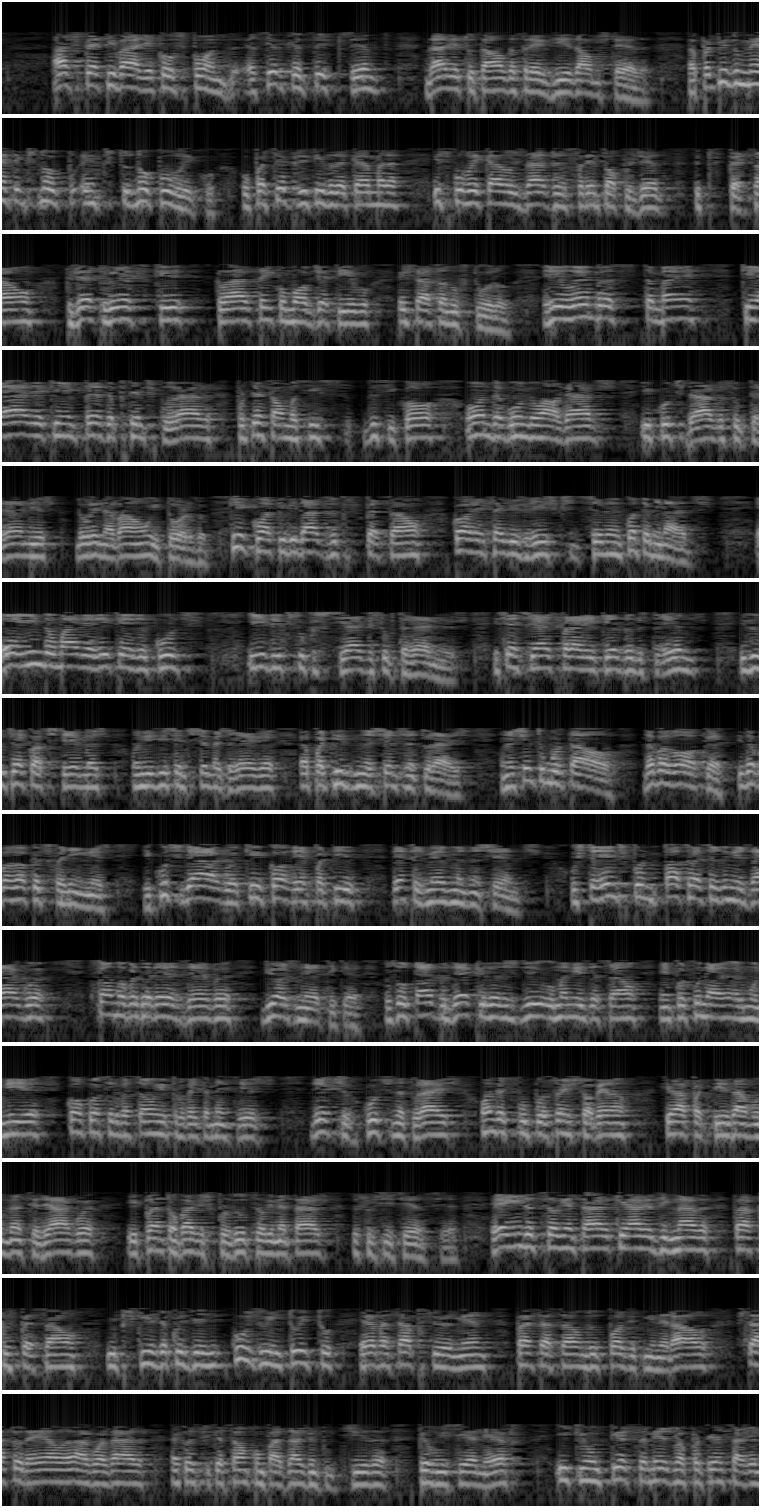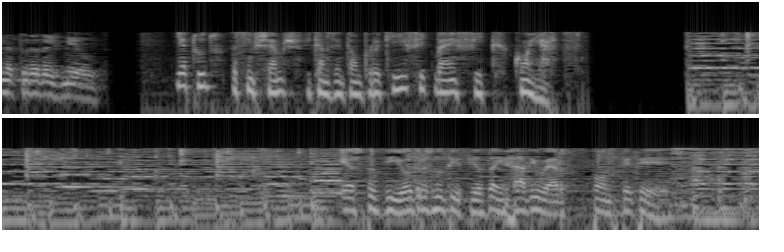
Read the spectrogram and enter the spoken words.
A respectiva área corresponde a cerca de 6% da área total da freguesia de Almester. A partir do momento em que, tornou, em que se tornou público o parecer positivo da Câmara, e se publicaram os dados referentes ao projeto de prospecção, projeto esse que, claro, tem como objetivo a extração no futuro. Lembra-se também que a área que a empresa pretende explorar pertence ao maciço de Sicó, onde abundam algares e curtos de água subterrâneas do Renavão e Tordo, que com atividades de prospecção correm sérios riscos de serem contaminados. É ainda uma área rica em recursos hídricos superficiais e subterrâneos, essenciais para a riqueza dos terrenos e dos ecossistemas onde existem sistemas de rega a partir de nascentes naturais. A nascente mortal da Barroca e da Barroca de Farinhas e cursos de água que correm a partir dessas mesmas nascentes. Os terrenos por onde passam essas linhas de água são uma verdadeira reserva biogenética, resultado de décadas de humanização em profunda harmonia com a conservação e aproveitamento destes, destes recursos naturais, onde as populações souberam tirar partido da abundância de água e plantam vários produtos alimentares de subsistência. É ainda de salientar que a área designada para a prospecção e pesquisa, cujo, cujo intuito é avançar posteriormente para a extração do depósito mineral, está toda ela a aguardar a classificação com paisagem protegida pelo ICNF e que um terço da mesma pertence à Rede Natura 2000. E é tudo, assim fechamos. Ficamos então por aqui. Fique bem, fique com a Hertz. Estas e outras notícias em radiohertz.pt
